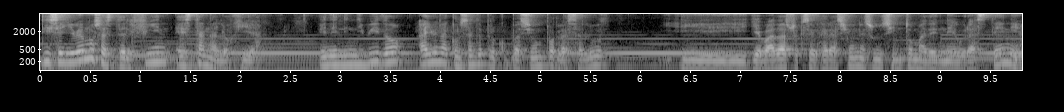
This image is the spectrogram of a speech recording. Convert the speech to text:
Dice, llevemos hasta el fin esta analogía. En el individuo hay una constante preocupación por la salud y llevada a su exageración es un síntoma de neurastenia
